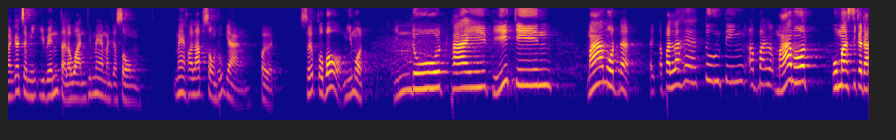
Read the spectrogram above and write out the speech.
มันก็จะมีอีเวนต์แต่ละวันที่แม่มันจะส่งแม่เขารับส่งทุกอย่างเปิดเซิร์ฟ globalมีหมดฮินดูไทย ผีจีนมาหมดอะอ้อปัลละแฮตุงติงอปัลมาหมดอุมาสิกระดา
